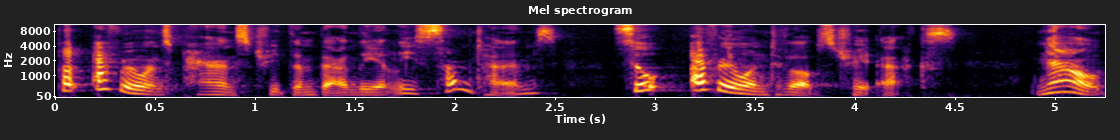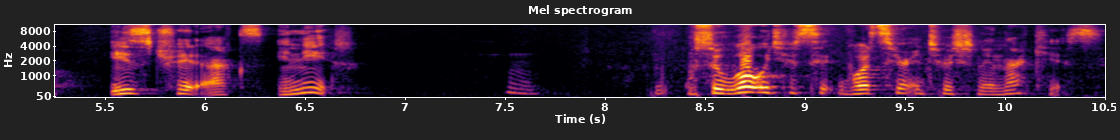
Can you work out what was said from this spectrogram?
But everyone's parents treat them badly at least sometimes, so everyone develops trait X. Now, is trait X innate? Hmm. So what would you say, what's your intuition in that case?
